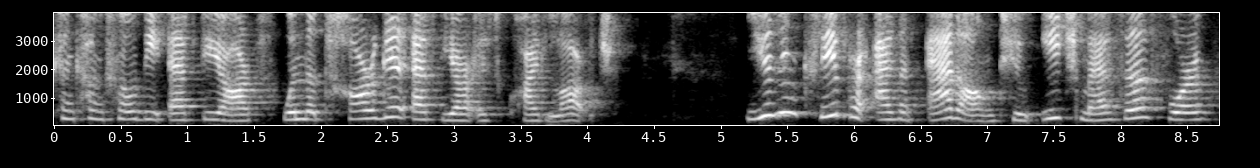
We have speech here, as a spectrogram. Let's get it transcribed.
can control the FDR when the target FDR is quite large. Using Clipper as an add-on to each method for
